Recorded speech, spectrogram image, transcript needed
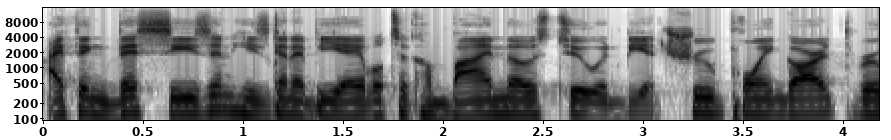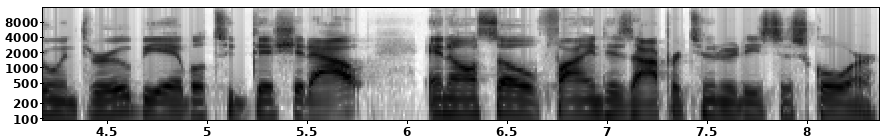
I think this season he's going to be able to combine those two and be a true point guard through and through, be able to dish it out and also find his opportunities to score.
